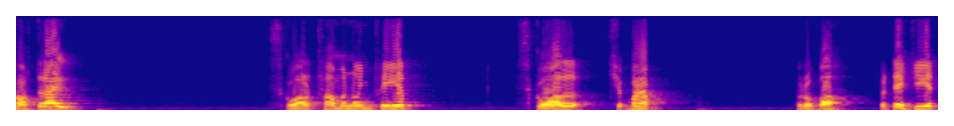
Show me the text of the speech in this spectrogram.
ខុសត្រូវស្គាល់ធម្មនុញ្ញភាពស្គាល់ច្បាប់របស់ប្រទេសជាតិ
